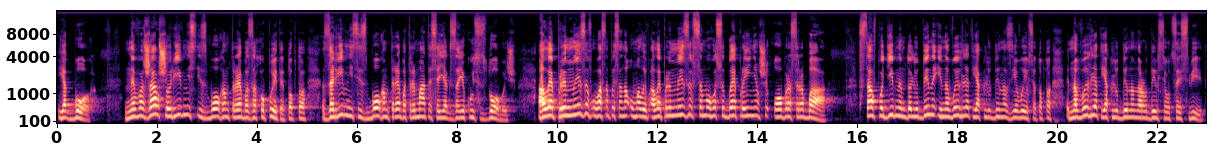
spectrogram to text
як Бог. Не вважав, що рівність із Богом треба захопити. Тобто за рівність із Богом треба триматися як за якусь здобич. Але принизив, у вас написано умалив, але принизив самого себе, прийнявши образ раба, став подібним до людини і на вигляд, як людина з'явився, тобто на вигляд, як людина народився у цей світ.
